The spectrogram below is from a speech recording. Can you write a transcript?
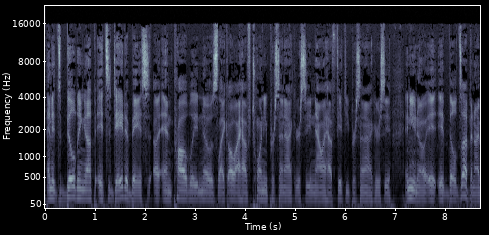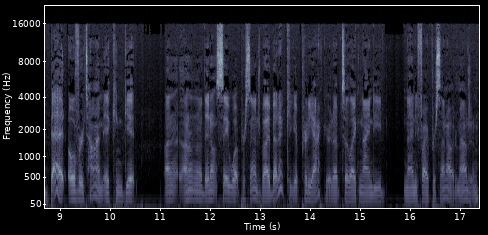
and it's building up its database uh, and probably knows like, oh, I have 20% accuracy now, I have 50% accuracy, and you know it it builds up, and I bet over time it can get I don't, know. They don't say what percentage, but I bet it could get pretty accurate, up to like 90, 95 percent. I would imagine.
